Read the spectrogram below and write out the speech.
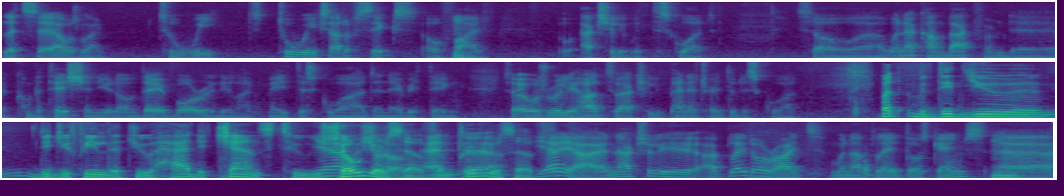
let's say I was like two weeks, two weeks out of six or five, actually with the squad. So uh, when I come back from the competition, you know, they've already like made the squad and everything. So it was really hard to actually penetrate to the squad. But did you uh, did you feel that you had a chance to Yeah, show sure. yourself and, And, prove uh, yourself? Yeah, yeah, and actually I played all right when I played those games. Mm. Uh,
